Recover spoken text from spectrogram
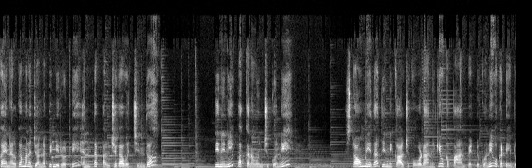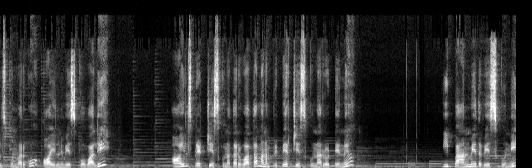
ఫైనల్గా మన జొన్నపిండి రొట్టె ఎంత పలుచగా వచ్చిందో. దీనిని పక్కన ఉంచుకొని స్టవ్ మీద దీన్ని కాల్చుకోవడానికి ఒక పాన్ పెట్టుకొని ఒక టేబుల్ స్పూన్ వరకు ఆయిల్ని వేసుకోవాలి. ఆయిల్ స్ప్రెడ్ చేసుకున్న తర్వాత మనం ప్రిపేర్ చేసుకున్న రొట్టెను ఈ పాన్ మీద వేసుకొని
